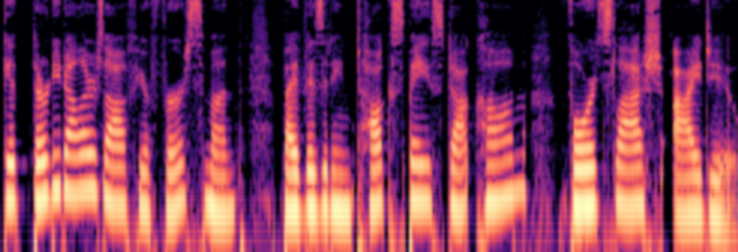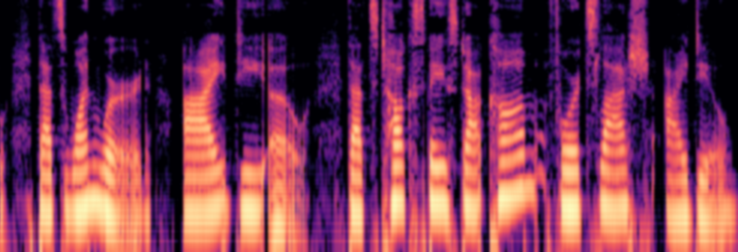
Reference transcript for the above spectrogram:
Get $30 off your first month by visiting Talkspace.com forward slash I do. That's one word, I D O. That's Talkspace.com forward slash I do.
